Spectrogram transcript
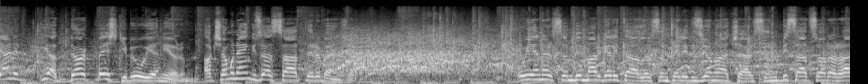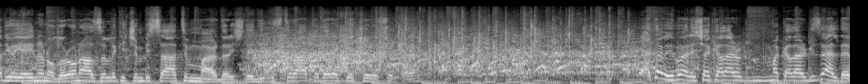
Yani yok 4-5 gibi uyanıyorum. Akşamın en güzel saatleri bence. Uyanırsın bir margarita alırsın, televizyonu açarsın. Bir saat sonra radyo yayının olur. Ona hazırlık için bir saatim vardır. İşte istirahat ederek geçirirsin falan. Ya tabii böyle şakalar, makalar güzel de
